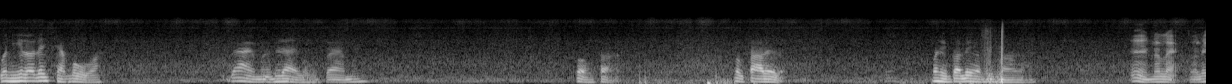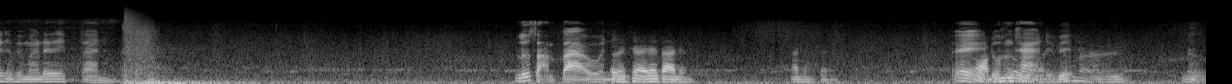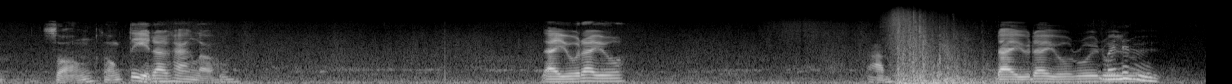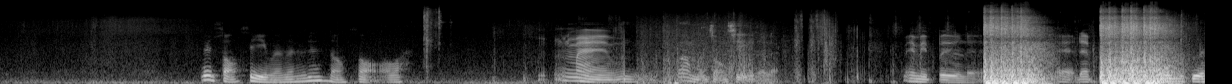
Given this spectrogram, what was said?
วันนี้เราได้แชมป์โบวะ ได้มา ไม่ได้เลย สองตามั้ง สองตาสองตาเลยเหรอมาถึงตอนเล่นกับพี่มาเหรอ เออ นั่นแหละ ตอนเล่นกับพี่มาร์คได้ตาหนึ่งหรือสามตาวะวันเอนี้ อใช่ได้ตาหนึ่งตาหนึ่งตาหนึ่งเอ้ยดูข้างๆดิเยพี่อะมากเลยเหรอหนึ่งสองสองตีด้านข้างเรา ได้อยู่ได้อยู่สามได้อยู่ได้อยู่รุยรุยไม่เล่นรุยเล่นสองสี่เหมือนมันเล่นสองสองวะ ไม่มันก็เหมือนสองสี่แล้วแหละ ไม่มีปืนเลยเอ้ยได้ปืนเล่นปืน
